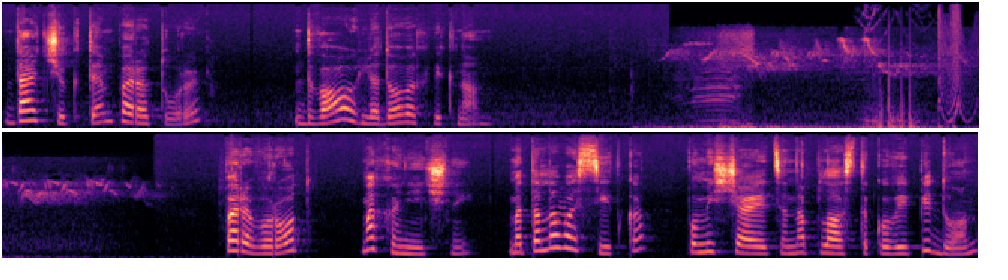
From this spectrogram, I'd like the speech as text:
Датчик температури, два оглядових вікна. Переворот механічний. Металева сітка поміщається на пластиковий піддон.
